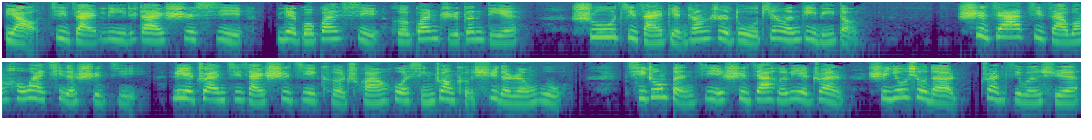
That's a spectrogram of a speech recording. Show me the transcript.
表记载历代世系。列国关系和官职更迭，书记载典章制度、天文地理等；世家记载王侯外戚的事迹，列传记载事迹可传或形状可叙的人物。其中本纪、世家和列传是优秀的传记文学，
